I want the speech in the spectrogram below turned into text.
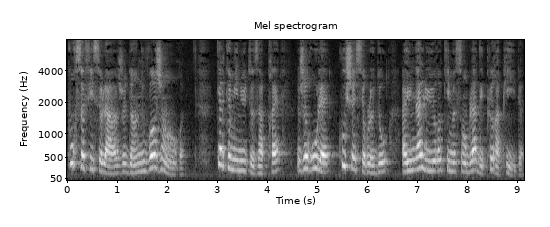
pour ce ficelage d'un nouveau genre. Quelques minutes après, je roulais, couché sur le dos, à une allure qui me sembla des plus rapides.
